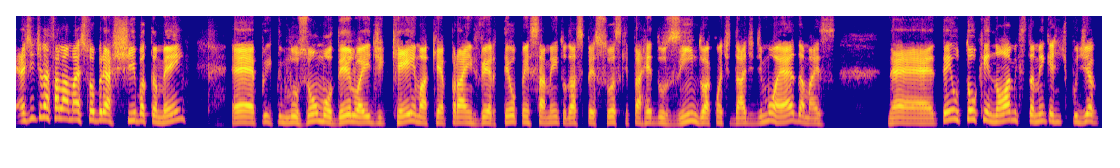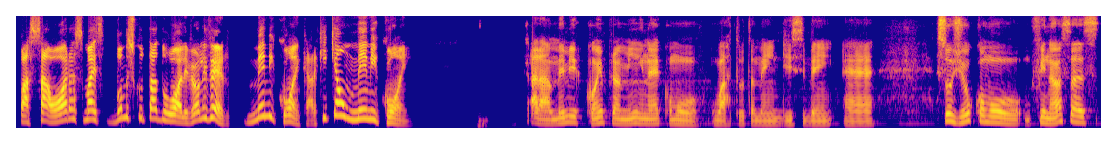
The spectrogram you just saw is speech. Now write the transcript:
a gente vai falar mais sobre a Shiba também. É, usou um modelo aí de queima que é para inverter o pensamento das pessoas que está reduzindo a quantidade de moeda, mas né? Tem o tokenomics também que a gente podia passar horas, mas vamos escutar do Oliver. Oliver, memecoin, cara. O que, que é um memecoin? Cara, memecoin para mim, né, como o Arthur também disse bem, é, surgiu como finanças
